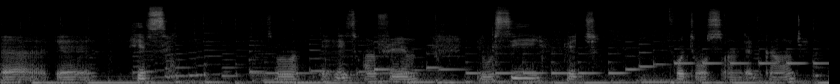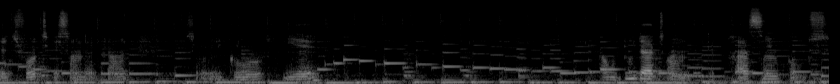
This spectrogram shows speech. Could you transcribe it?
uh, the hips. So the hips on frame you will see which foot was on the ground each foot is on the ground so we go here. I will do that on the passing pose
